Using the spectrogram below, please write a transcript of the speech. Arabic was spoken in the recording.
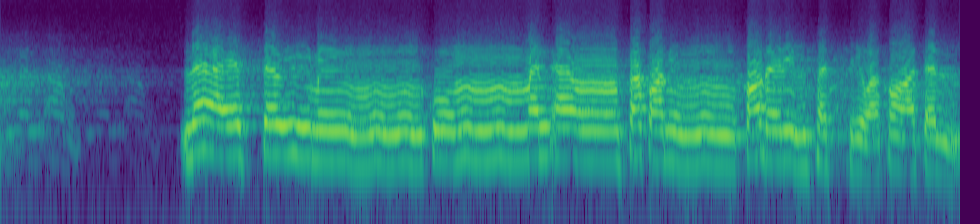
لا يستوي منكم من أنفق من قبل الفتح وقاتل.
